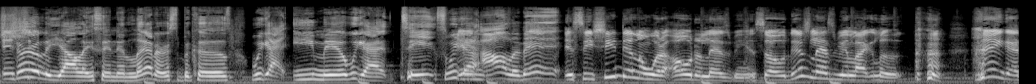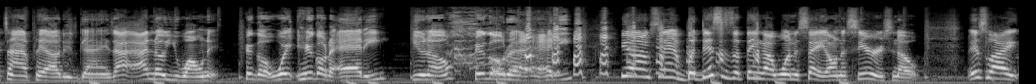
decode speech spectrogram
she- surely y'all ain't sending letters because we got email, we got text, we And- got all of that. And see, she dealing with an older lesbian. So this lesbian, like, look, I ain't got time to play all these games. I, I know you want it. Here go, wait, here go to Addie. You know, here go to Addie. You know what I'm saying? But this is the thing I want to say on a serious note. It's like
